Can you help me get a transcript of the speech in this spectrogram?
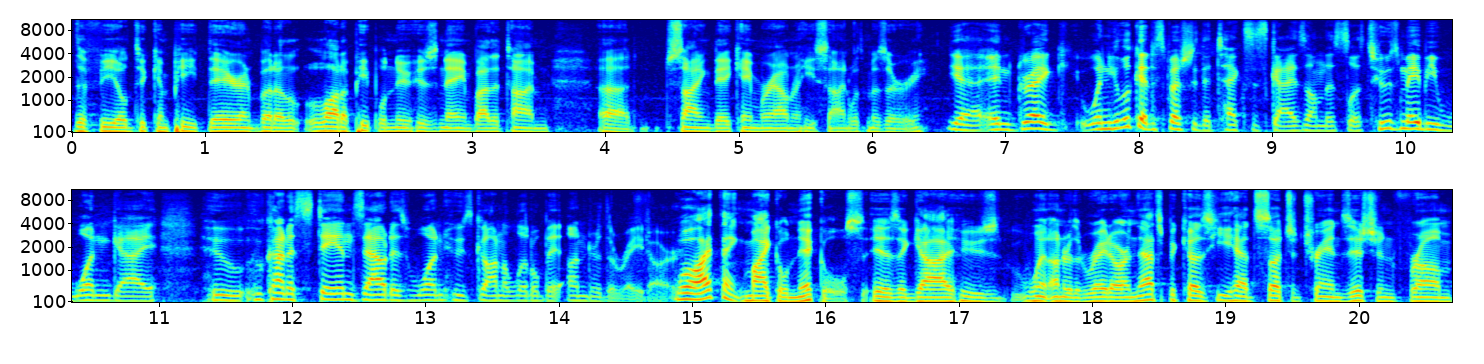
the field to compete there, but a, lot of people knew his name by the time uh, signing day came around when he signed with Missouri. Yeah, and Greg, when you look at especially the Texas guys on this list, who's maybe one guy who who kind of stands out as one who's gone a little bit under the radar? Well, I think Michael Nichols is a guy who's went under the radar, and that's because he had such a transition from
